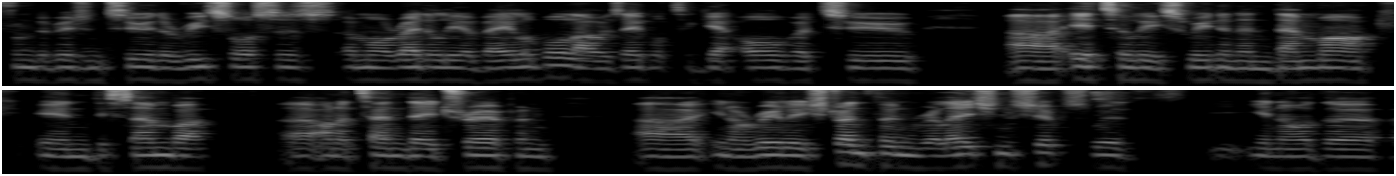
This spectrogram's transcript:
from Division Two, the resources are more readily available. I was able to get over to uh, Italy, Sweden, and Denmark in December uh, on a 10 day trip and uh, you know really strengthen relationships with you know the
